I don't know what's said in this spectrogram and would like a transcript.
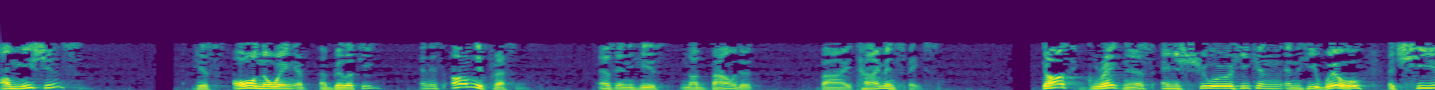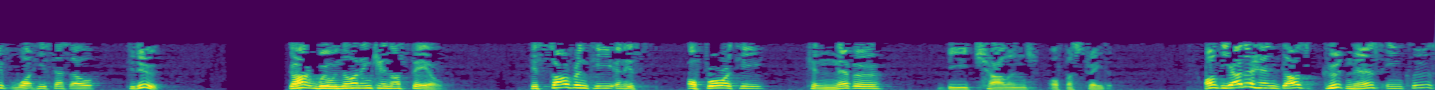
omniscience, His all-knowing ability, and His omnipresence, as in He is not bounded by time and space. God's greatness ensure he can and he will achieve what he sets out to do. God will not and cannot fail. His sovereignty and his authority can never be challenged or frustrated. On the other hand, God's goodness includes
